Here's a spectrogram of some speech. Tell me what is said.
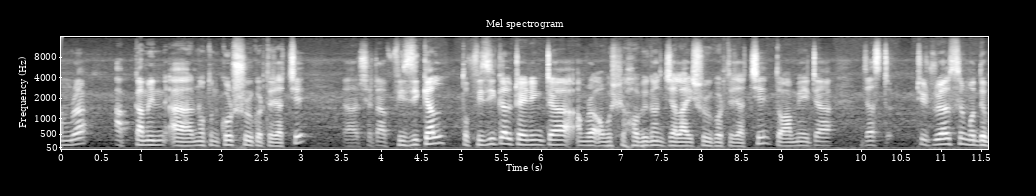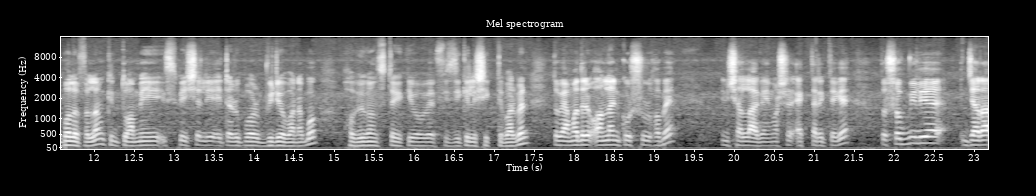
আমরা আপকামিং নতুন কোর্স শুরু করতে যাচ্ছি। সেটা ফিজিক্যাল তো ফিজিক্যাল ট্রেনিংটা আমরা অবশ্যই হবিগঞ্জ জেলায় শুরু করতে যাচ্ছি। তো আমি এটা জাস্ট টিউটোরিয়ালসের মধ্যে বলে ফেললাম, কিন্তু আমি স্পেশালি এটার উপর ভিডিও বানাবো, হবিগঞ্জ থেকে কীভাবে ফিজিক্যালি শিখতে পারবেন। তবে আমাদের অনলাইন কোর্স শুরু হবে ইনশাল্লাহ আগামী মাসের এক তারিখ থেকে। তো সব মিলিয়ে যারা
